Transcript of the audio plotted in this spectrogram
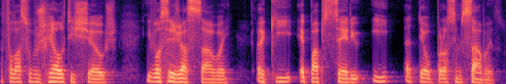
A falar sobre os reality shows. E vocês já sabem. Aqui é papo sério. E até o próximo sábado.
